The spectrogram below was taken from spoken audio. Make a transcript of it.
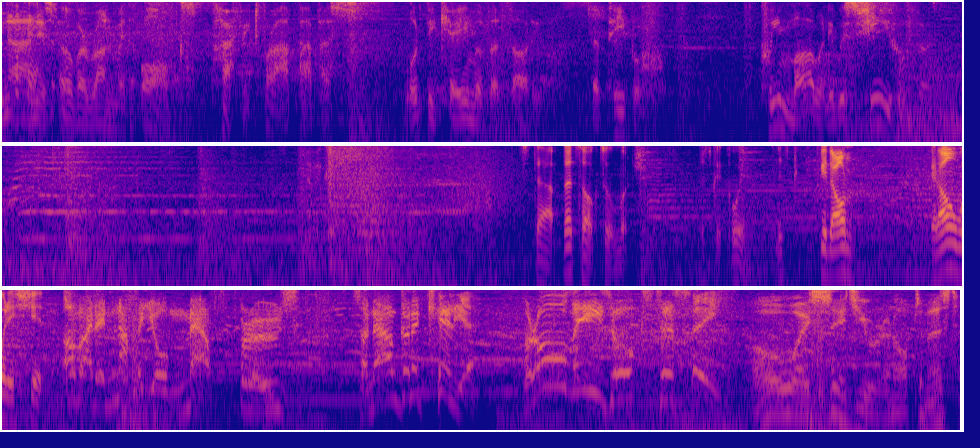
Nurn is overrun with orcs, perfect for our purpose. What became of Lithariel? The people? Queen Marwen, it was she who first... There we go. Stop. Don't talk too much. Let's get going. Let's get on. Get on with this shit. I've had enough of your mouth, Bruz. So now I'm gonna kill you. For all these orcs to see. Always said you were an optimist.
